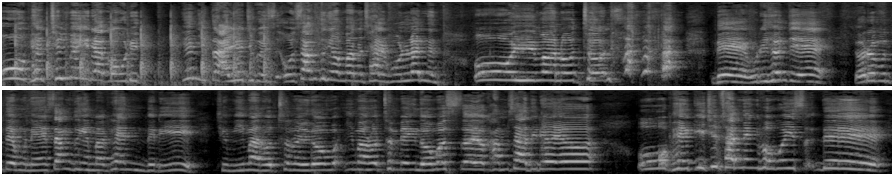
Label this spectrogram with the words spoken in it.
오 107명이라고 우리 또 알려주고 있어요. 오 쌍둥이 엄마는 잘 몰랐는 오 2만 5천 네 우리 현재 여러분 때문에 쌍둥이 엄마 팬들이 지금 2만 5천 원이 넘어 2만 5천 명이 넘었어요. 감사드려요. 오 123명 보고 있어. 네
